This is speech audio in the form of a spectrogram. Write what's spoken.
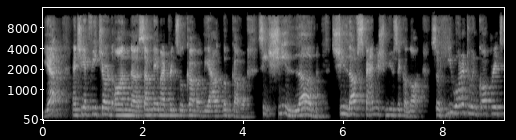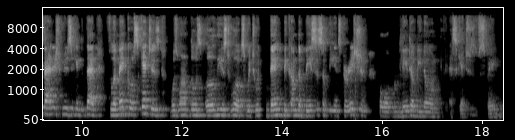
Yeah, and she had featured on uh, "Someday My Prince Will Come" on the album cover. See, she loved she loved Spanish music a lot, so he wanted to incorporate Spanish music into that. Flamenco Sketches was one of those earliest works, which would then become the basis of the inspiration for what would later be known as Sketches of Spain.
